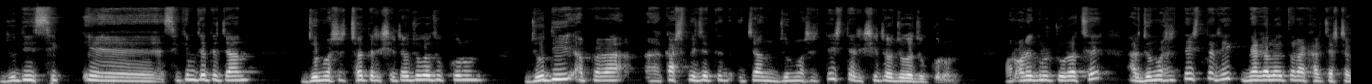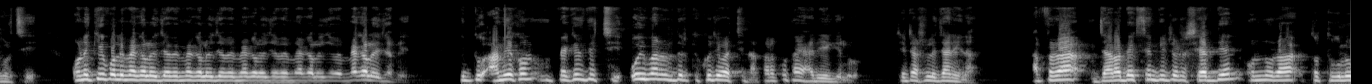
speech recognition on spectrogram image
যদি সিকিম যেতে চান, জুন মাসের ছয় তারিখ সেটাও যোগাযোগ করুন। যদি আপনারা কাশ্মীর যেতে চান, জুন মাসের তেইশ তারিখ সেটাও যোগাযোগ করুন। আমার অনেকগুলো ট্যুর আছে, আর জুন মাসের তেইশ তারিখ মেঘালয় তো রাখার চেষ্টা করছি। অনেকেই বলে মেঘালয় যাবে মেঘালয় যাবে মেঘালয় যাবে মেঘালয় যাবে মেঘালয় যাবে। কিন্তু আমি এখন প্যাকেজ দিচ্ছি, ওই মানুষদেরকে খুঁজে পাচ্ছি না, তারা কোথায় হারিয়ে গেল, সেটা আসলে জানি না। আপনারা যারা দেখছেন ভিডিওটা শেয়ার দেন অন্যরা তথ্যগুলো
